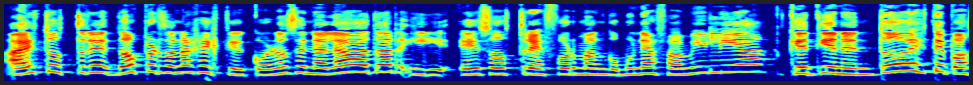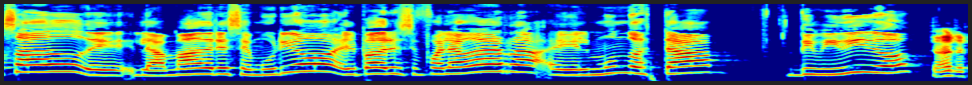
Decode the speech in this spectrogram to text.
a estos tres, dos personajes que conocen al Avatar y esos tres forman como una familia que tienen todo este pasado de la madre se murió, el padre se fue a la guerra, el mundo está dividido Claro.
